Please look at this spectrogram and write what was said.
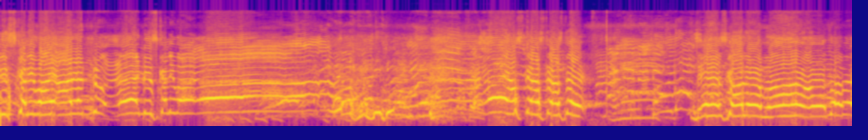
ডিসকালি, ভাই আর একটু এ ডিসকালি ভাই এ আস্তে আস্তে আস্তে ডিসকালি ভাই হয়ে যাবে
